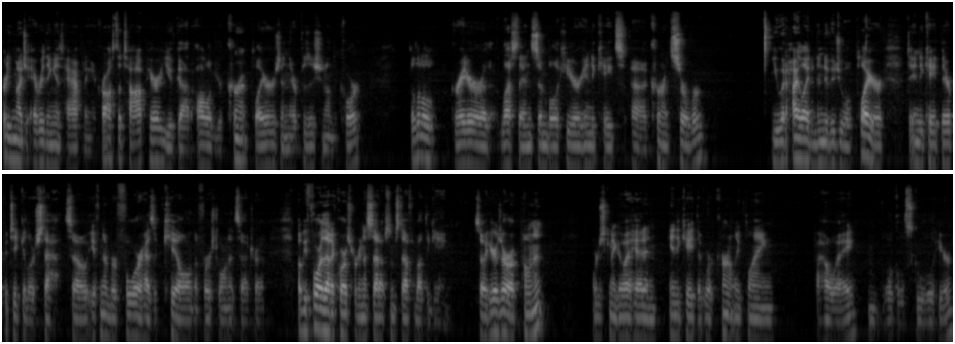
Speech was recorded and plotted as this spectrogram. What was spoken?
pretty much everything is happening. Across the top here, you've got all of your current players and their position on the court. The little greater or less than symbol here indicates uh, current server. You would highlight an individual player to indicate their particular stat. So if number four has a kill on the first one, etc. But before that, of course, we're going to set up some stuff about the game. So here's our opponent. We're just going to go ahead and indicate that we're currently playing Poway, local school here.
